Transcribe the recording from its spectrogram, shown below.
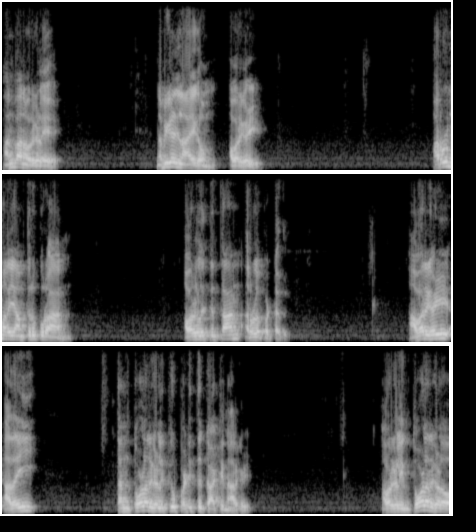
அன்பானவர்களே நபிகள் நாயகம் அவர்கள் அருள்மறையாம் திருக்குரான் அவர்களுக்குத்தான் அருளப்பட்டது. அவர்கள் அதை தன் தோழர்களுக்கு படித்து காட்டினார்கள். அவர்களின் தோழர்களோ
